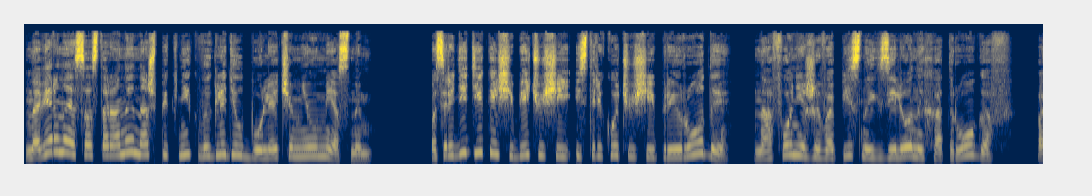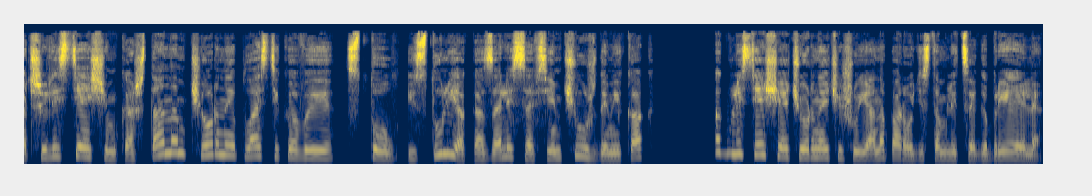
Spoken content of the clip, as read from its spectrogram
Наверное, со стороны наш пикник выглядел более чем неуместным. Посреди дикой щебечущей и стрекочущей природы, на фоне живописных зеленых отрогов, под шелестящим каштаном черные пластиковые стол и стулья оказались совсем чуждыми, как как блестящая черная чешуя на породистом лице Габриэля.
